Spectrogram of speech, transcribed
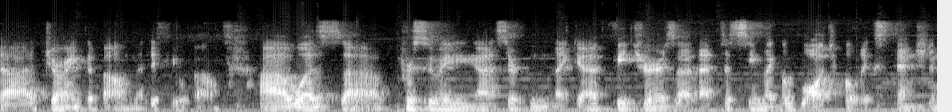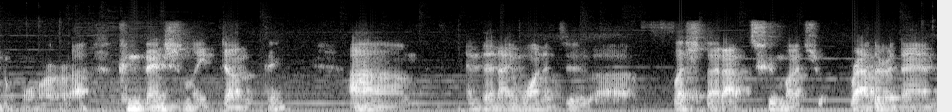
uh, during development, if you will, uh, was uh, pursuing uh, certain like uh, features uh, that just seemed like a logical extension or conventionally done thing. Um, and then I wanted to uh, flesh that out too much rather than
